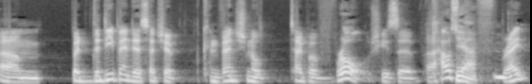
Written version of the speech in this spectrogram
Um, but the deep end is such a conventional type of role. She's a, a housewife, Yeah. right?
